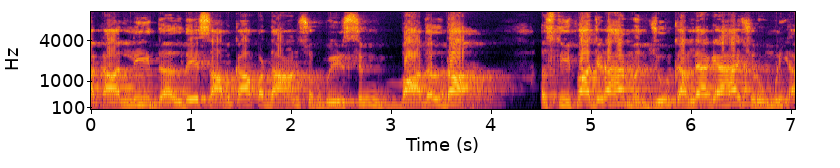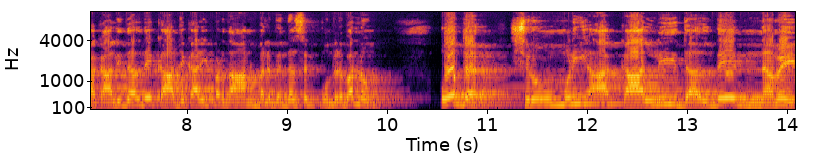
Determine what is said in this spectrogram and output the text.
ਅਕਾਲੀ ਦਲ ਦੇ ਸਾਬਕਾ ਪ੍ਰਧਾਨ ਸੁਖਬੀਰ ਸਿੰਘ ਬਾਦਲ ਦਾ ਅਸਤੀਫਾ ਜਿਹੜਾ ਹੈ ਮਨਜ਼ੂਰ ਕਰ ਲਿਆ ਗਿਆ ਹੈ। ਸ਼੍ਰੋਮਣੀ ਅਕਾਲੀ ਦਲ ਦੇ ਕਾਰਜਕਾਰੀ ਪ੍ਰਧਾਨ ਬਲਵਿੰਦਰ ਸਿੰਘ ਭੁੰਦੜ ਵੱਲੋਂ ਉਧਰ ਸ਼੍ਰੋਮਣੀ ਅਕਾਲੀ ਦਲ ਦੇ ਨਵੇਂ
